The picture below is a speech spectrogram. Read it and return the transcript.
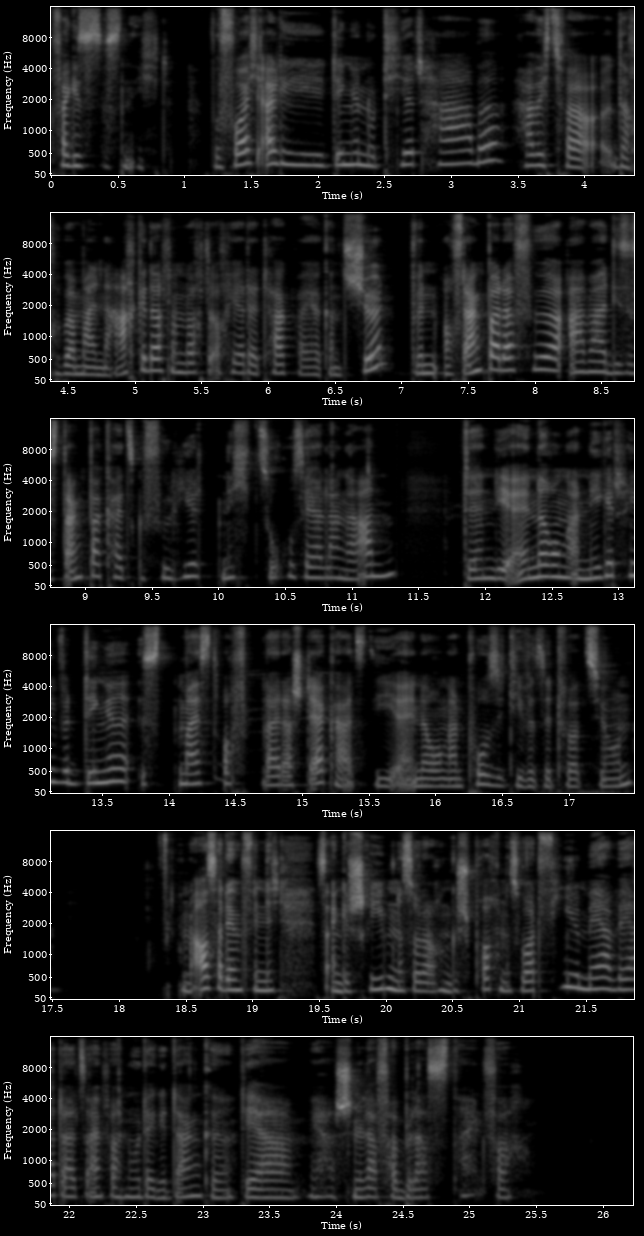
Vergiss es nicht. Bevor ich all die Dinge notiert habe, habe ich zwar darüber mal nachgedacht und dachte, ach ja, der Tag war ja ganz schön, bin auch dankbar dafür, aber dieses Dankbarkeitsgefühl hielt nicht so sehr lange an, denn die Erinnerung an negative Dinge ist meist oft leider stärker als die Erinnerung an positive Situationen. Und außerdem finde ich, ist ein geschriebenes oder auch ein gesprochenes Wort viel mehr wert als einfach nur der Gedanke, der ja schneller verblasst einfach.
